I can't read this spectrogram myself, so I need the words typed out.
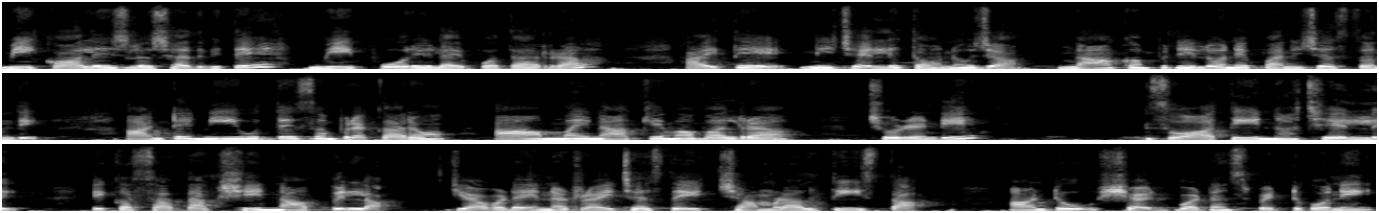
మీ కాలేజీలో చదివితే మీ పోరీలు అయిపోతారా? అయితే నీ చెల్లి తనూజ నా కంపెనీలోనే పనిచేస్తుంది అంటే నీ ఉద్దేశం ప్రకారం ఆ అమ్మాయి నాకేమవ్వాలిరా చూడండి. స్వాతి నా చెల్లి. ఇక సతాక్షి నా పిల్ల. ఎవడైనా ట్రై చేస్తే చమడాలు తీస్తా అంటూ షర్ట్ బటన్స్ పెట్టుకొని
